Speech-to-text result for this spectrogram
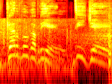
Ricardo Gabriel, DJ.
